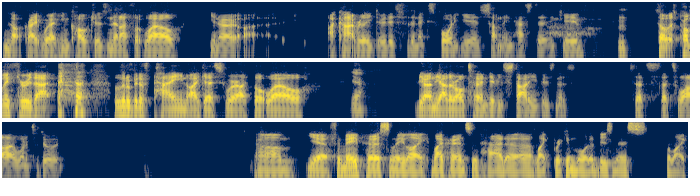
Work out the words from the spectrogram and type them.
not great working cultures. And then I thought, well, you know, I, I can't really do this for the next 40 years. Something has to give. Mm. So it was probably through that a little bit of pain, I guess, where I thought, well, yeah, the only other alternative is starting a business. So that's that's why I wanted to do it. Um, yeah, for me personally, like my parents have had a like brick and mortar business for like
